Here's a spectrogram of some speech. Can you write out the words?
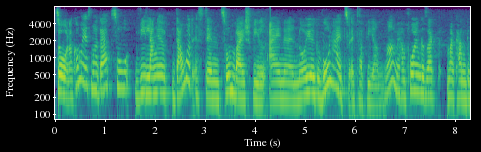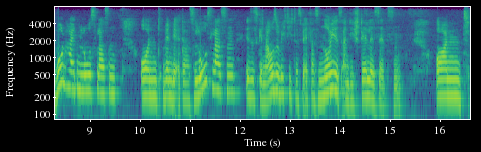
So, dann kommen wir jetzt mal dazu, wie lange dauert es denn zum Beispiel, eine neue Gewohnheit zu etablieren? Na, wir haben vorhin gesagt, man kann Gewohnheiten loslassen und wenn wir etwas loslassen, ist es genauso wichtig, dass wir etwas Neues an die Stelle setzen. Und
